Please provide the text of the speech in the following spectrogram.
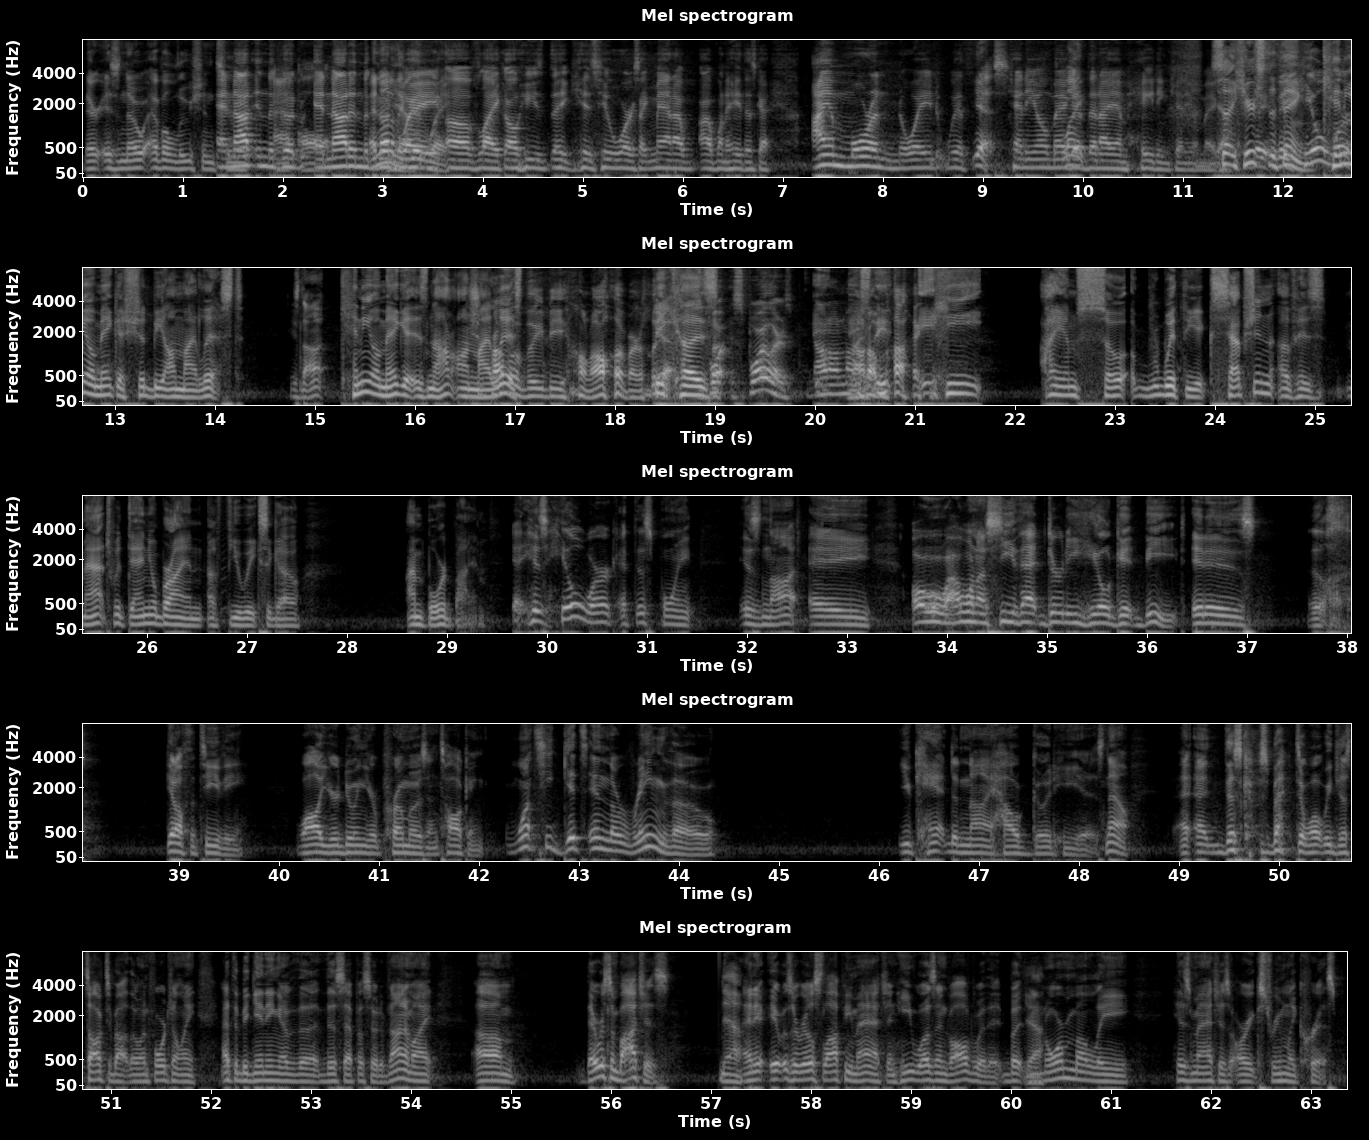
There is no evolution to and not it in the at good all. and not in the, And good, not in the way, good way. of like oh he's like his heel works like man I, I want to hate this guy i am more annoyed with Yes. kenny omega Like- than i am hating kenny omega So here's The- the, the thing: heel Kenny work- Omega should be on my list. He's not. Kenny Omega is not on my Probably list Probably be on all of our lists. because Spo- spoilers not on mine Not on he, mine. he- I am so with the exception of his match with Daniel Bryan a few weeks ago, I'm bored by him. Yeah, his heel work at this point is not a oh I want to see that dirty heel get beat. It is ugh, get off the TV while you're doing your promos and talking. Once he gets in the ring, though, you can't deny how good he is. Now, and, this goes back to what we just talked about, though. Unfortunately, at the beginning of the this episode of Dynamite, um, there were some botches Yeah. and it, it was a real sloppy match, and he was involved with it. But Yeah. normally, his matches are extremely crisp.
